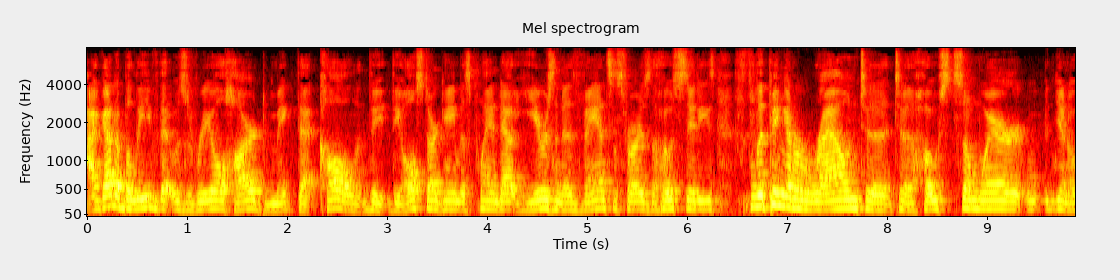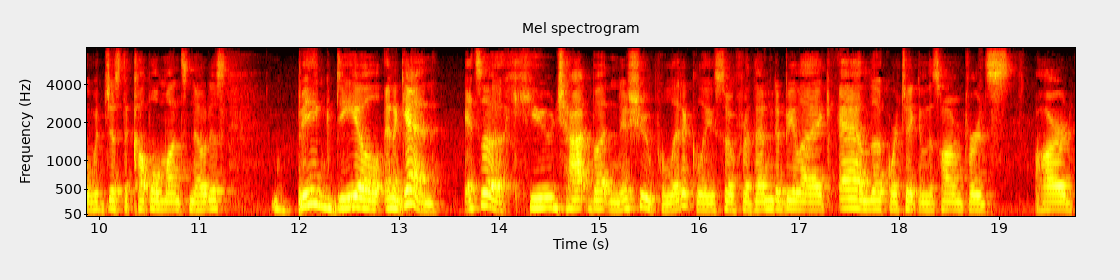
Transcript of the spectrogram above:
I gotta believe that was real hard to make that call. The the All Star game is planned out years in advance as far as the host cities flipping it around to to host somewhere, you know, with just a couple months notice. Big deal. And again, it's a huge hot button issue politically. So for them to be like, eh, look, we're taking this Harmford's hard,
